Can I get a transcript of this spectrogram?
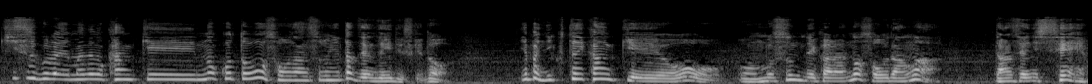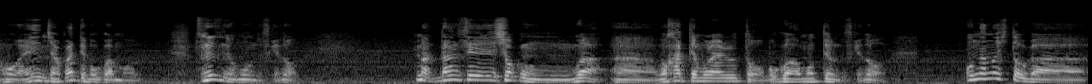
キスぐらいまでの関係のことを相談するんやったら全然いいですけどやっぱり肉体関係を結んでからの相談は男性にせえへん方がええんちゃうかって僕はもう常々思うんですけどまあ男性諸君はあ分かってもらえると僕は思ってるんですけど女の人が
